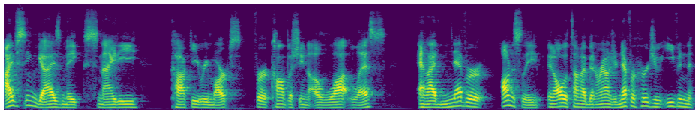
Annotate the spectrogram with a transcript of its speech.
I've seen guys make snidey, cocky remarks for accomplishing a lot less, and I've never, honestly, in all the time I've been around you, never heard you even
